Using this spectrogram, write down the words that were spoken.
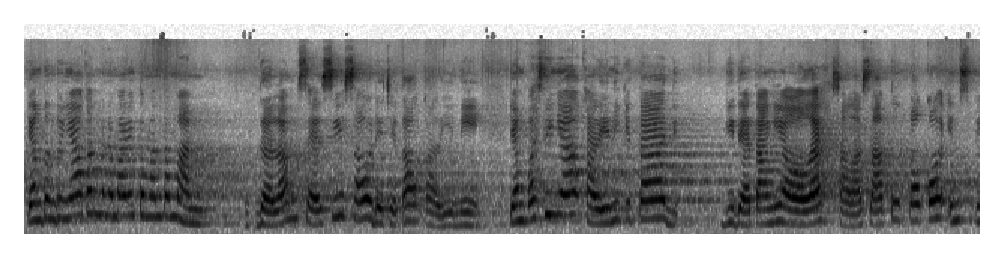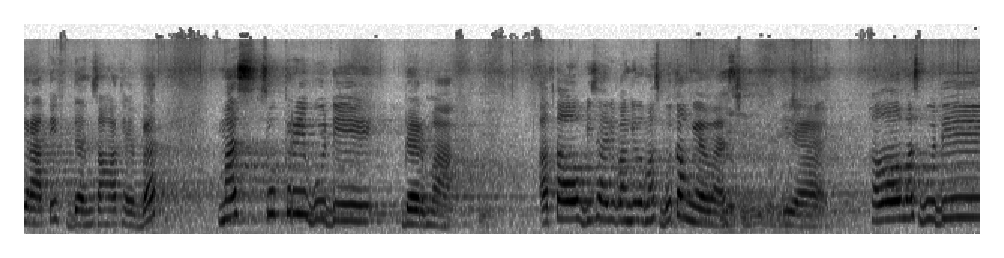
yang tentunya akan menemani teman-teman dalam sesi DC Talk kali ini. Yang pastinya kali ini kita didatangi oleh salah satu tokoh inspiratif dan sangat hebat, Mas Sukri Budi Dharma. Atau bisa dipanggil Mas Butong ya, Mas? Iya. Halo Mas Budi.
